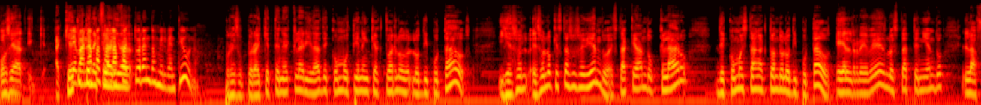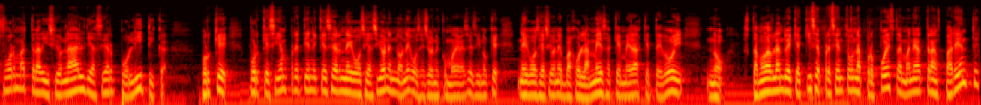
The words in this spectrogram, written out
O sea, ¿a quién Le van a pasar la factura en 2021. Por eso, pero hay que tener claridad de cómo tienen que actuar los, diputados. Y eso, eso es lo que está sucediendo. Está quedando claro de cómo están actuando los diputados. El revés lo está teniendo la forma tradicional de hacer política. ¿Por qué? Porque siempre tiene que ser negociaciones, no negociaciones como deben ser, sino que negociaciones bajo la mesa, que me das, que te doy. No, estamos hablando de que aquí se presenta una propuesta de manera transparente.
